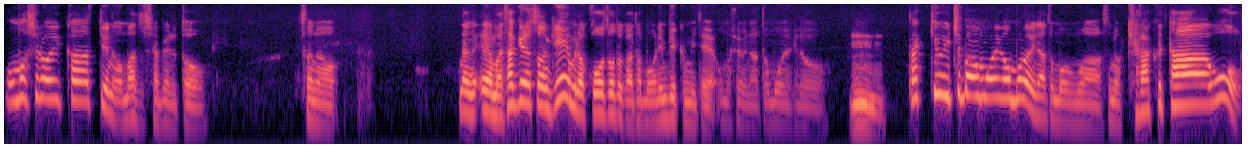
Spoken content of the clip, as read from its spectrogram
面白いかっていうのをまず喋ると、その、なんかいやまあ卓球のそのゲームの構造とかは多分オリンピック見て面白いなと思うんやけど、うん卓球一番俺がおもろいなと思うのは、そのキャラクターを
